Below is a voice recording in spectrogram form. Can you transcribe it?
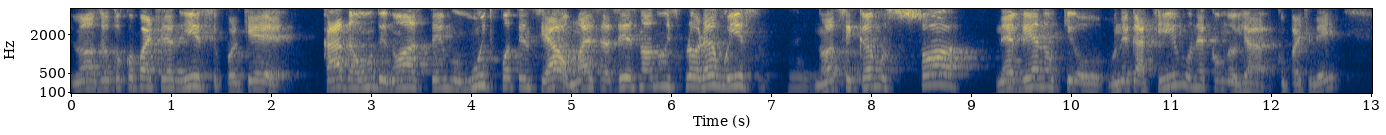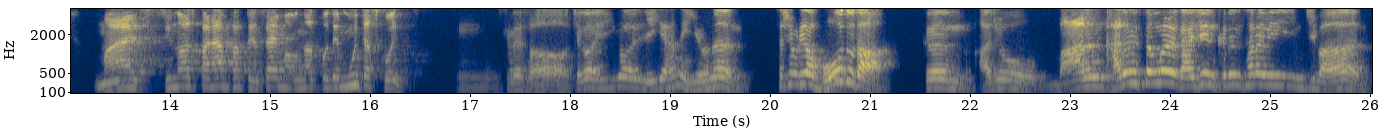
Irmãos, eu estou compartilhando isso porque cada um de nós temos muito potencial, mas às vezes nós não exploramos isso. Nós ficamos só né, vendo que o, o, negativo, né, como eu já compartilhei, mas se nós pararmos para pensar, irmão, nós podemos muitas coisas. 음, 그래서 제가 이걸 얘기하는 이유는 사실 우리가 모두 다 그런 아주 많은 가능성을 가진 그런 사람이지만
